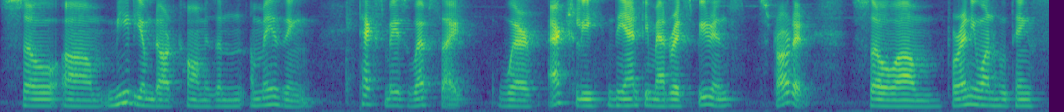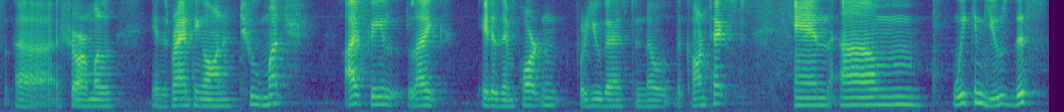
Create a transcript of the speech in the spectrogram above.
So um, medium.com is an amazing text-based website where actually the antimatter experience started. So um, for anyone who thinks uh, Shaurmal is ranting on too much, I feel like it is important for you guys to know the context, and um, we can use this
